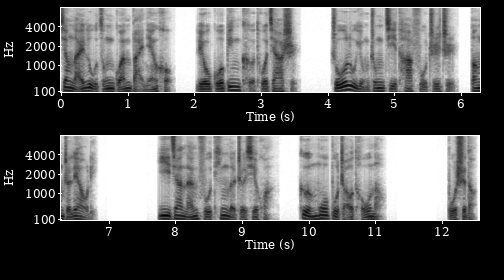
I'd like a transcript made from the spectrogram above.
将来陆总管百年后，柳国兵可托家事，着陆永中继他父之志，帮着料理。一家男妇听了这些话，各摸不着头脑。不是道，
